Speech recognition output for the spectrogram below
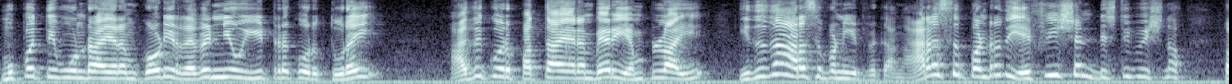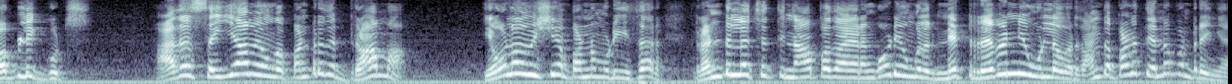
முப்பத்தி மூன்றாயிரம் கோடி ரெவென்யூ ஈட்டுறக்கு ஒரு துறை. அதுக்கு ஒரு பத்தாயிரம் பேர் எம்ப்ளாயி இதுதான் அரசு பண்ணிகிட்டு இருக்காங்க. அரசு பண்ணுறது efficient distribution of public goods அதை செய்யாமல் இவங்க பண்ணுறது ட்ராமா எவ்வளோ விஷயம் பண்ண முடியும் சார் ரெண்டு லட்சத்தி நாற்பதாயிரம் கோடி உங்களுக்கு நெட் ரெவென்யூ உள்ள வருது. அந்த பணத்தை என்ன பண்ணுறீங்க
